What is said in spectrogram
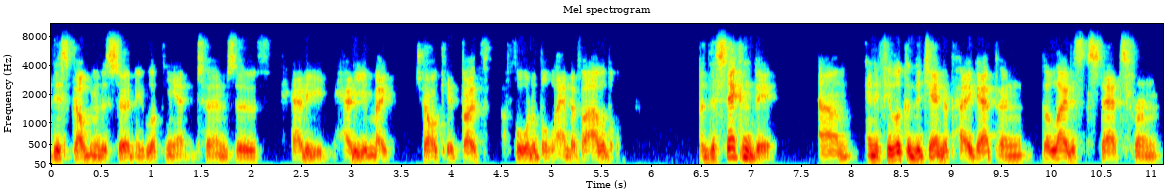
this government is certainly looking at in terms of how do you how do you make childcare both affordable and available. But the second bit, um, and if you look at the gender pay gap and the latest stats from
